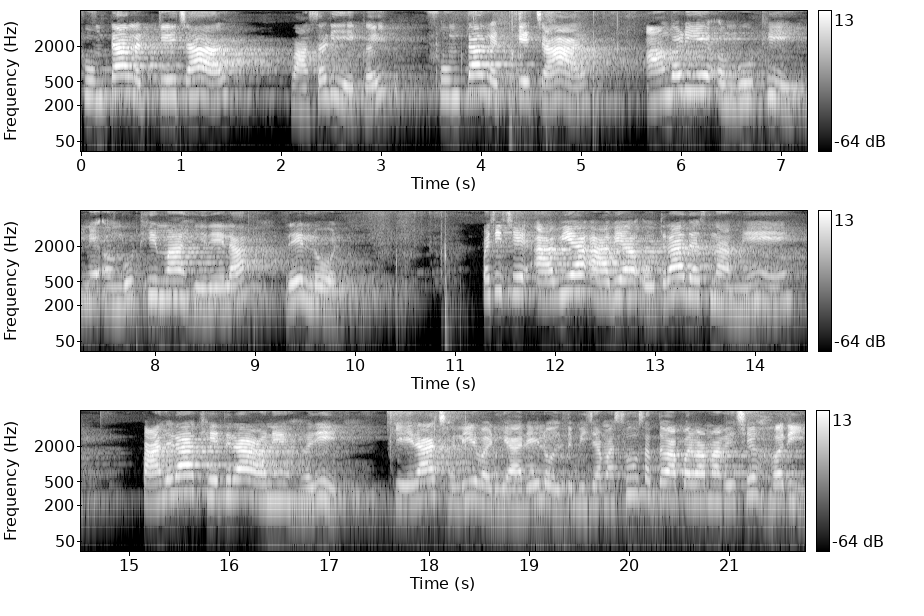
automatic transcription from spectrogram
ફૂમટા લટકે ચાર? વાંસળીએ કઈ ફૂમટા લટકે ચાર? આંગળીએ અંગૂઠી ને અંગૂઠીમાં હીરેલા રે લોલ. પછી છે, આવ્યા આવ્યા ઓતરા દસના મેં પાંદડા, ખેતરા અને હરી કેરા છલી વડિયા રે લોલ તો બીજામાં શું શબ્દ વાપરવામાં આવે છે? હરી.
